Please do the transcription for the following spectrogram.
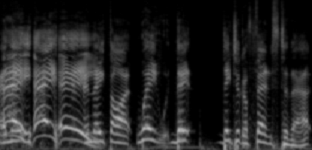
And hey, they, hey, hey! and they thought, wait, they they took offense to that,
